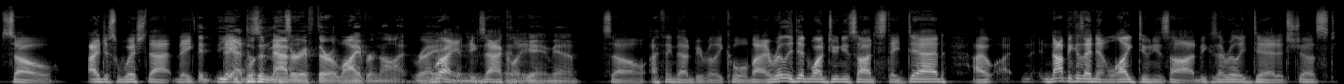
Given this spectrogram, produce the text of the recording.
So I just wish that they, It, they yeah, it doesn't matter if they're alive or not, right? Right, In- exactly. In the game, yeah. So I think that'd be really cool. But I really did want Dunyazad to stay dead. I I- not because I didn't like Dunyazad, because I really did. It's just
